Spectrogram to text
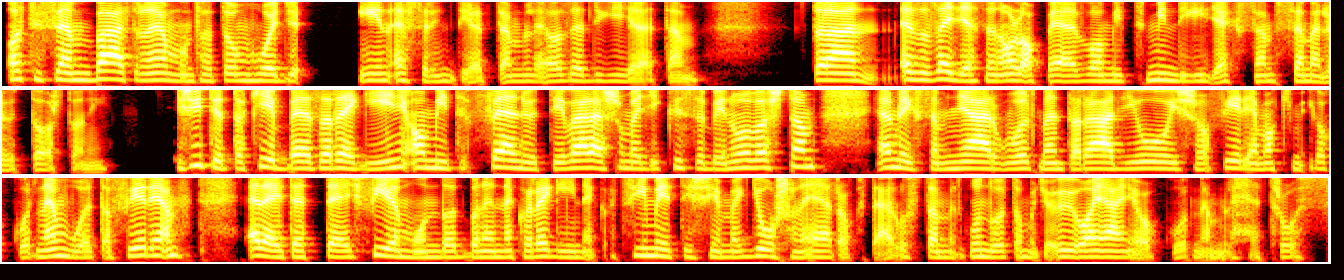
Azt hiszem, bátran elmondhatom, hogy én ezt szerint éltem le az eddigi életem. Talán ez az egyetlen alapelv, amit mindig igyekszem szem előtt tartani. És itt jött a képbe ez a regény, amit felnőtté válásom egyik küszöbén olvastam. Emlékszem, nyár volt, ment a rádió, és a férjem, aki még akkor nem volt a férjem, elejtette egy fél mondatban ennek a regénynek a címét, és én meg gyorsan elraktároztam, mert gondoltam, hogy ha ő ajánlja, akkor nem lehet rossz.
